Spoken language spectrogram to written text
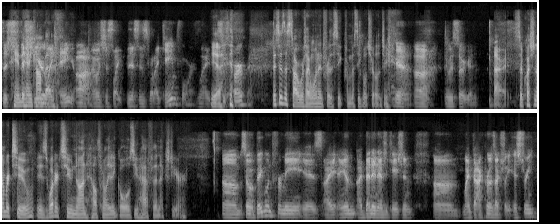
the, the hand-to-hand the sheer, combat. Like, ah, I was just like, this is what I came for. Like, Yeah. this is perfect. This is the Star Wars I wanted for the sequ- from the sequel trilogy. yeah, uh, it was so good. All right. So question number two is: What are two non-health related goals you have for the next year? Um, so a big one for me is I am I've been in education. Um, my background is actually history.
